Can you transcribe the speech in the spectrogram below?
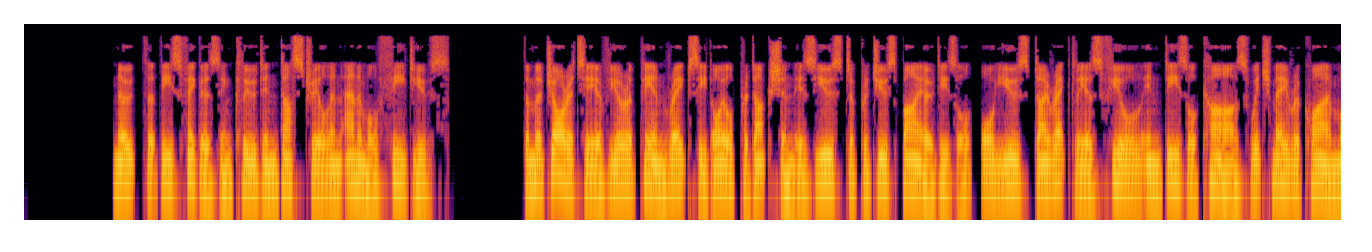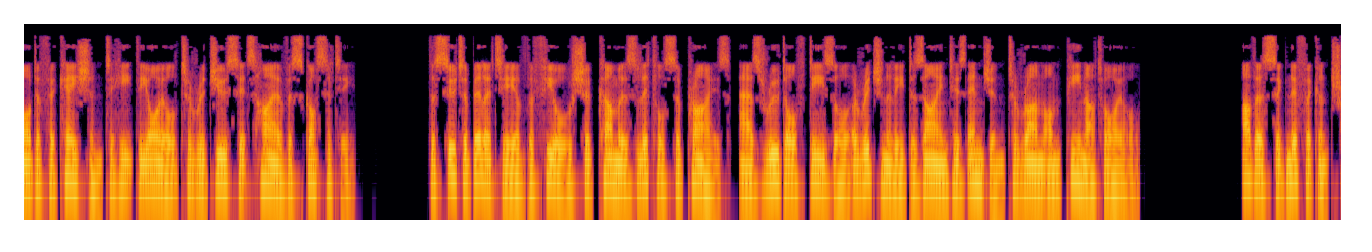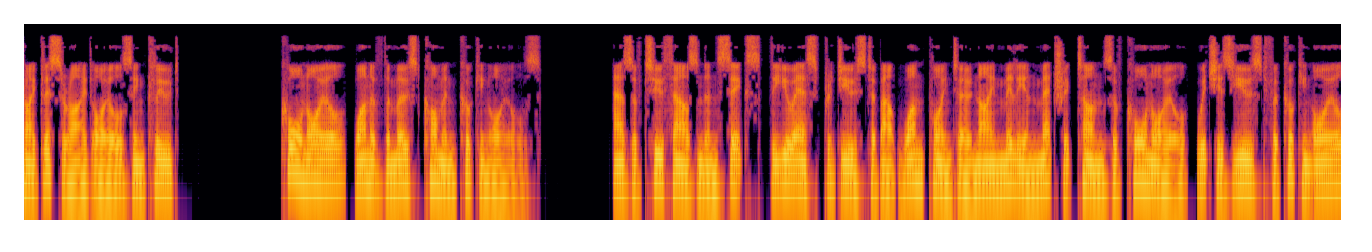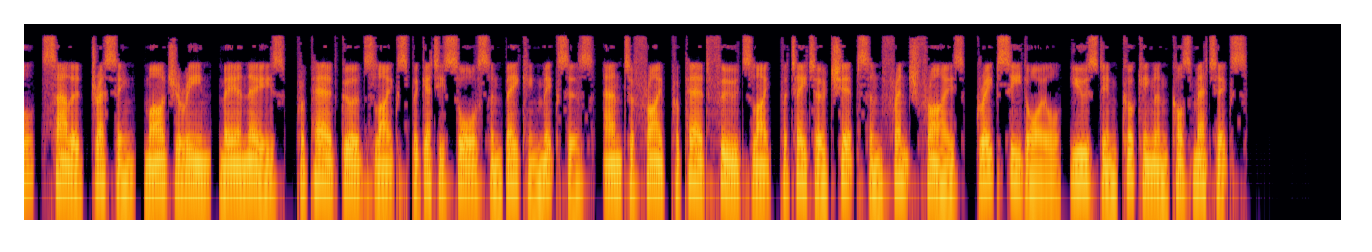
Note that these figures include industrial and animal feed use. The majority of European rapeseed oil production is used to produce biodiesel, or used directly as fuel in diesel cars which may require modification to heat the oil to reduce its higher viscosity. The suitability of the fuel should come as little surprise, as Rudolf Diesel originally designed his engine to run on peanut oil. Other significant triglyceride oils include Corn oil, one of the most common cooking oils. As of 2006, the U.S. produced about 1.09 million metric tons of corn oil, which is used for cooking oil, salad dressing, margarine, mayonnaise, prepared goods like spaghetti sauce and baking mixes, and to fry prepared foods like potato chips and French fries. Grapeseed oil, used in cooking and cosmetics,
